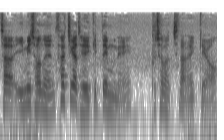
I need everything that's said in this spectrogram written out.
자 이미 저는 설치가 되어 있기 때문에 붙여 넣진 않을게요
